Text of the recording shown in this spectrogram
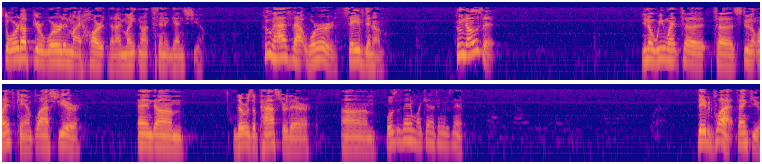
stored up your word in my heart that I might not sin against you. Who has that word saved in them? Who knows it? You know, we went to, to student life camp last year, and um, there was a pastor there. Um, what was his name? Why can't I think of his name? David Platt. Thank you.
